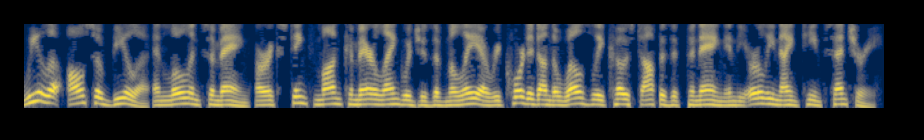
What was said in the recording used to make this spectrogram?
Wila, also Bila, and Lowland Semang, are extinct Mon Khmer languages of Malaya recorded on the Wellesley coast opposite Penang in the early 19th century.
